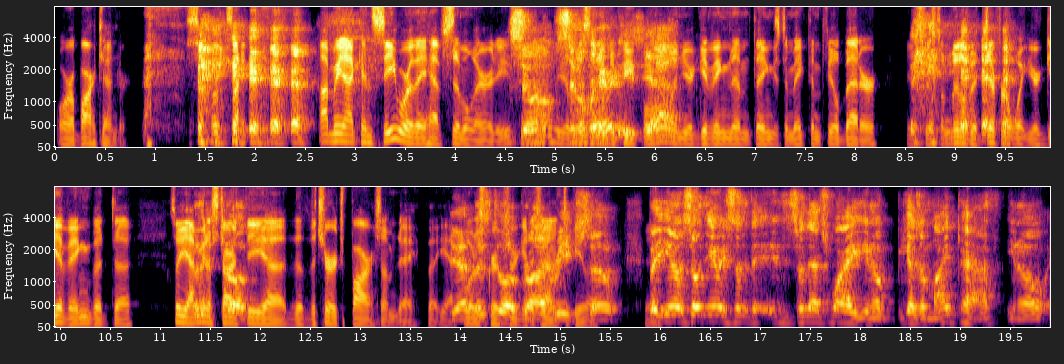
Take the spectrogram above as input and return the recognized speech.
or a bartender. so it's like, I mean, I can see where they have similarities. So, you know? You're listening to people yeah. and you're giving them things to make them feel better. It's just a little bit different what you're giving, but uh, so yeah, I'm going to start the, uh, the the church bar someday. But yeah, yeah go to scripture, get a shot of tequila. So, yeah. but you know, so anyway, so so that's why you know because of my path, you know,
